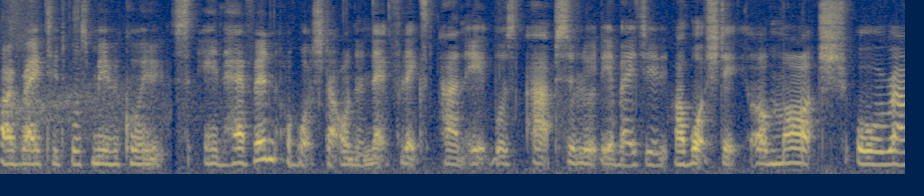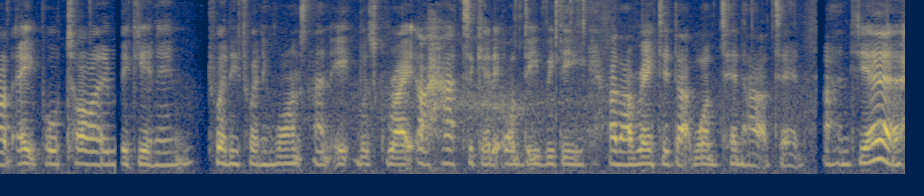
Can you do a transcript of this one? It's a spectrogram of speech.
I rated was Miracles in Heaven. I watched that on the Netflix and it was absolutely amazing. I watched it on March or around April time, beginning 2021 and it was great. I had to get it on DVD and I rated that one 10 out of 10. And yeah,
